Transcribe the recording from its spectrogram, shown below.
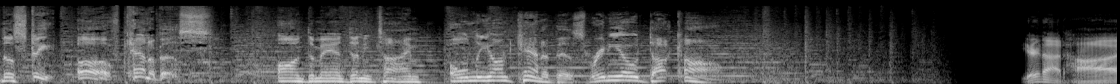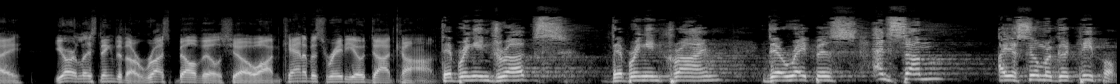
The state of cannabis. On demand anytime, only on CannabisRadio.com. You're not high. You're listening to the Russ Belville Show on CannabisRadio.com. They're bringing drugs. They're bringing crime. They're rapists. And some, I assume, are good people.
